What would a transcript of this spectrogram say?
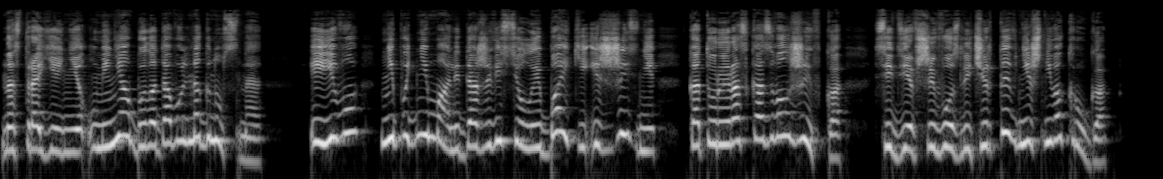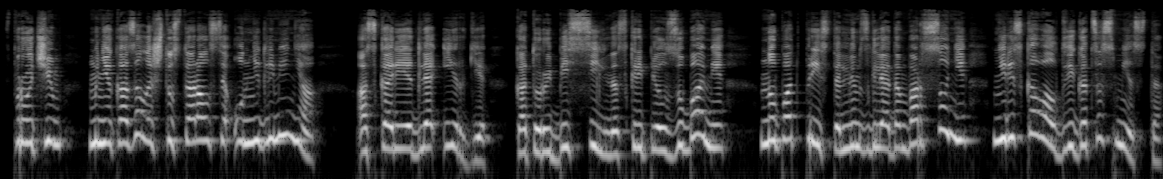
Настроение у меня было довольно гнусное, и его не поднимали даже веселые байки из жизни, которые рассказывал Живка, сидевший возле черты внешнего круга. Впрочем, мне казалось, что старался он не для меня, а скорее для Ирги, который бессильно скрипел зубами, но под пристальным взглядом Варсони не рисковал двигаться с места.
